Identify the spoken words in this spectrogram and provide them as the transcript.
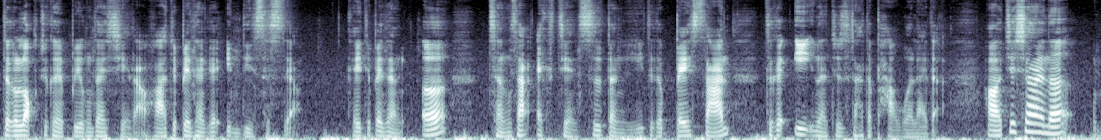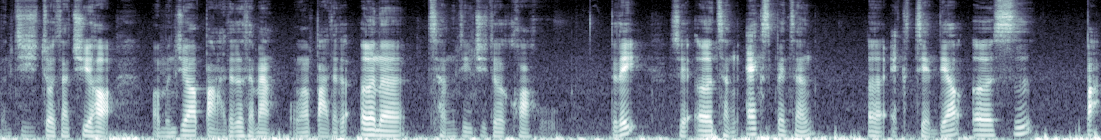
这个 log 就可以不用再写了哈，就变成一个 indices 了。可以就变成二乘上 x 减四等于这个 base 三。这个 e 呢，就是它的 power 来的。好，接下来呢，我们继续做下去哈。我们就要把这个什么呀？我们把这个二呢乘进去这个括弧，对不对？所以二乘 x 变成二 x 减掉二四八，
